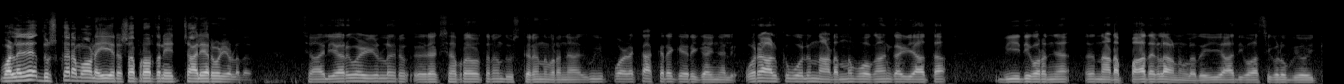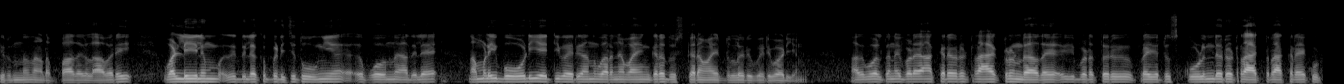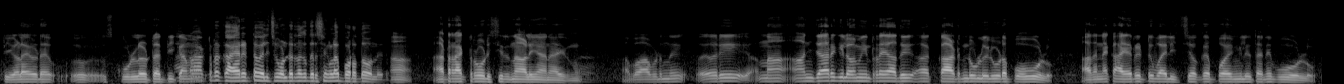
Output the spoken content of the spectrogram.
വളരെ ദുഷ്കരമാണ് ഈ രക്ഷാപ്രവർത്തനം ചാലിയാർ വഴിയുള്ളത്. ചാലിയാർ വഴിയുള്ള രക്ഷാപ്രവർത്തനം ദുഷ്കരം എന്ന് പറഞ്ഞാൽ ഈ പുഴക്ക് അക്കരെ കയറി കഴിഞ്ഞാൽ ഒരാൾക്ക് പോലും നടന്നു പോകാൻ കഴിയാത്ത വീതി കുറഞ്ഞ നടപ്പാതകളാണുള്ളത്. ഈ ആദിവാസികൾ ഉപയോഗിക്കുന്ന നടപ്പാതകൾ. അവർ വള്ളിയിലും ഇതിലൊക്കെ പിടിച്ച് തൂങ്ങി പോകുന്ന അതിലെ നമ്മൾ ഈ ബോഡി ഏറ്റി വരിക എന്ന് പറഞ്ഞാൽ ഭയങ്കര ദുഷ്കരമായിട്ടുള്ള ഒരു പരിപാടിയാണ്. അതുപോലെ തന്നെ ഇവിടെ അക്കരെ ഒരു ട്രാക്ടർ ഉണ്ട്. അതെ ഇവിടുത്തെ ഒരു പ്രൈവറ്റ് സ്കൂളിന്റെ ഒരു ട്രാക്ടർ അക്കരെ കുട്ടികളെ ഇവിടെ സ്കൂളിലോട്ട് എത്തിക്കാൻ ട്രാക്ടർ കയറിട്ട് വലിച്ചു ദൃശ്യങ്ങളെ പുറത്തു വന്നു ആ ആ ട്രാക്ടർ ഓടിച്ചിരുന്ന ആൾ ഞാനായിരുന്നു. അപ്പോൾ അവിടുന്ന് ഒരു അഞ്ചാറ് കിലോമീറ്ററേ അത് ആ കാടിന്റെ ഉള്ളിലൂടെ പോവുള്ളൂ. അതന്നെ കയറിട്ട് വലിച്ചൊക്കെ പോയെങ്കിൽ തന്നെ പോവുള്ളൂ.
